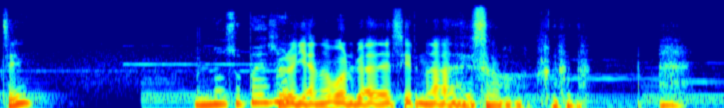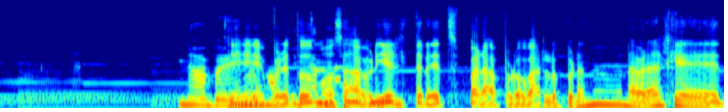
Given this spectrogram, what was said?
Sí, No supe eso. pero ya no volvió a decir nada de eso. no, pero, Eh, pero de todos modos abrí el threads para probarlo. Pero no, la verdad es que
